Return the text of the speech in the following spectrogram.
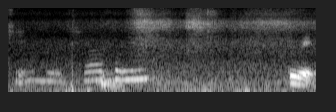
Okay, carefully do it.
